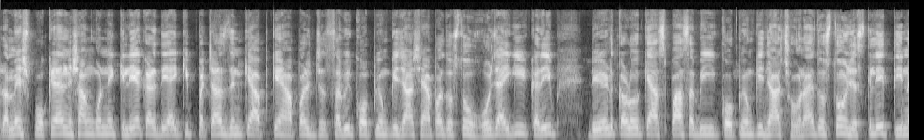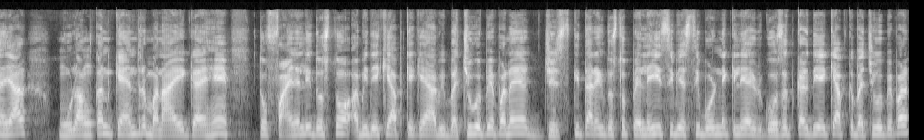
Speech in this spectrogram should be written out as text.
रमेश पोखरियाल निशांक ने क्लियर कर दिया है कि पचास दिन के आपके यहाँ पर सभी कॉपियों की जाँच यहाँ पर दोस्तों हो जाएगी। करीब डेढ़ करोड़ के आसपास अभी कॉपियों की जाँच होना है दोस्तों, जिसके लिए तीन हज़ार मूल्यांकन केंद्र बनाए गए हैं। तो फाइनली दोस्तों, अभी देखिए आपके क्या अभी बचे हुए पेपर हैं, जिसकी तारीख दोस्तों पहले ही सीबीएसई बोर्ड ने क्लियर घोषित कर दिया है कि आपके बचे हुए पेपर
